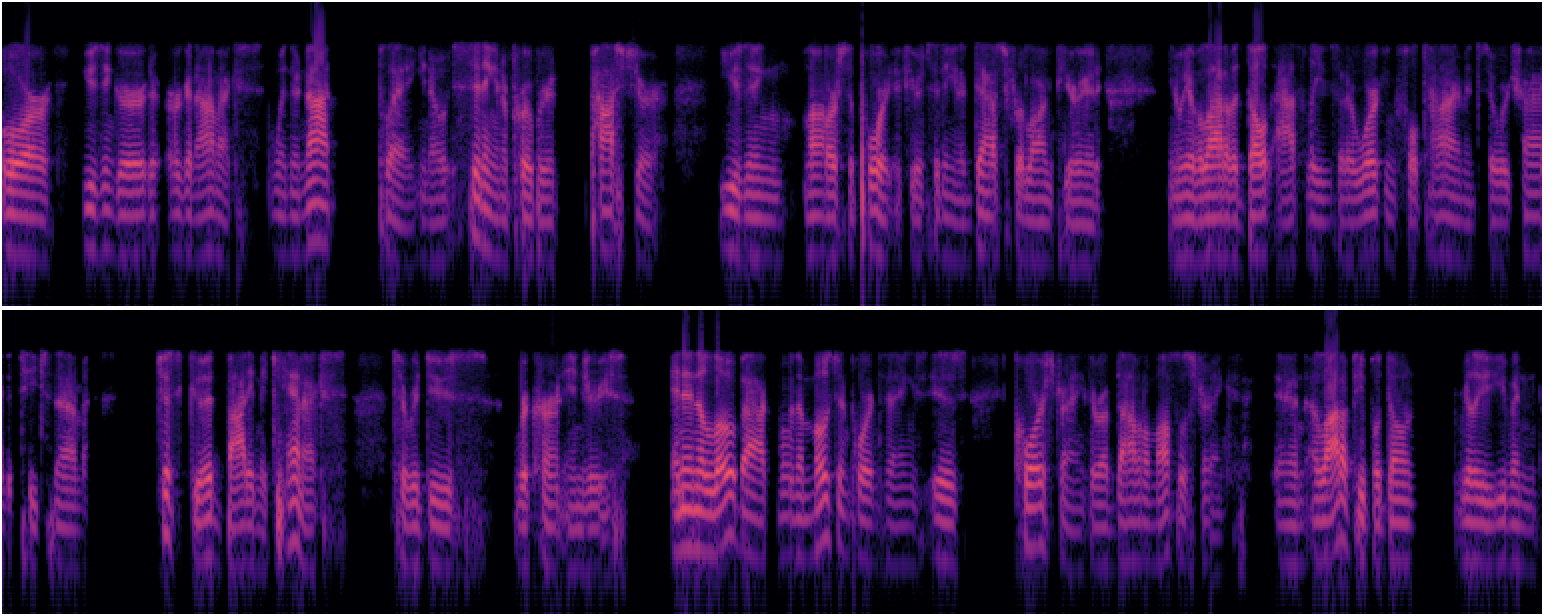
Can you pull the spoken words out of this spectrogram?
or using er- ergonomics when they're not playing, you know, sitting in appropriate posture, using lumbar support if you're sitting in a desk for a long period. You know, we have a lot of adult athletes that are working full time, and so we're trying to teach them just good body mechanics to reduce recurrent injuries. And in the low back, one of the most important things is core strength or abdominal muscle strength. And a lot of people don't really even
